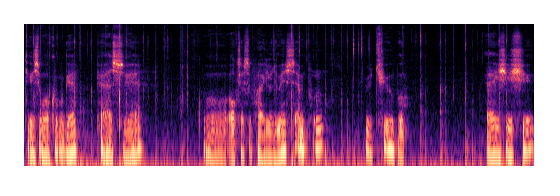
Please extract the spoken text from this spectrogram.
DS 워크북의 패스의 그 억세스 파일 이름이 샘플 유튜브 ACC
